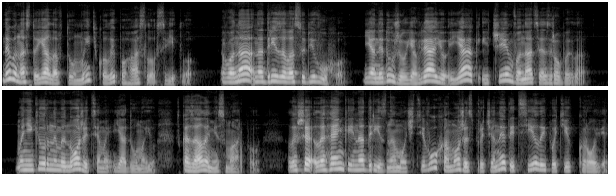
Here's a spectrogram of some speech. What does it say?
де вона стояла в ту мить, коли погасло світло. Вона надрізала собі вухо. Я не дуже уявляю, як і чим вона це зробила. Манікюрними ножицями, я думаю, сказала міс Марпл. Лише легенький надріз на мочці вуха може спричинити цілий потік крові.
